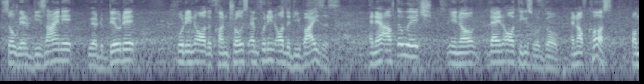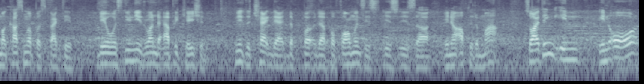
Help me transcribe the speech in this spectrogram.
So we have to design it, we have to build it, put in all the controls and put in all the devices. And then after which, you know, then all things will go. And of course, from a customer perspective, they will still need to run the application. Need to check that the, the performance is, is, is uh, you know, up to the mark. So I think in, in all,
